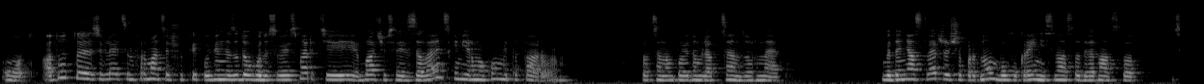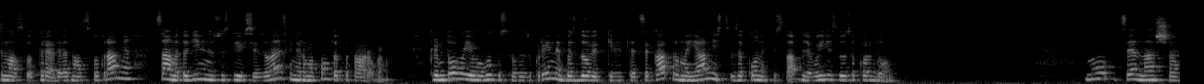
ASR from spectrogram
От. А тут е, з'являється інформація, що типу, він незадовго до своєї смерті бачився із Зеленським, Єрмаком і Татаровим. Про це нам повідомляв Цензорнет. Видання стверджує, що Портнов був в Україні 17-19 17-19 травня. Саме тоді він і зустрівся із Зеленським, Єрмаком та Татаровим. Крім того, його випустили з України без довідки від ТЦК про наявність законних підстав для виїзду за кордон. Ну, це наша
